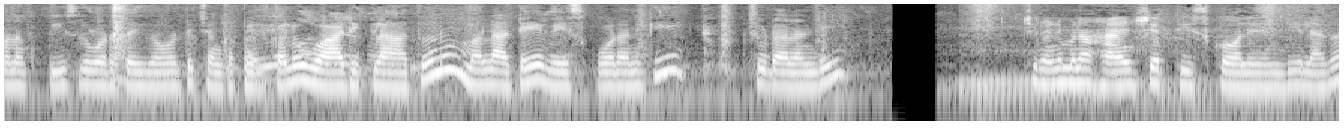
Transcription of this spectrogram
మనకు పీసులు పడతాయి కాబట్టి చెంక పిలకలు వాటి క్లాత్ను మళ్ళీ అటే వేసుకోవడానికి చూడాలండి. చూడండి మనం హ్యాండ్ షేప్ తీసుకోవాలి అండి. ఇలాగా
